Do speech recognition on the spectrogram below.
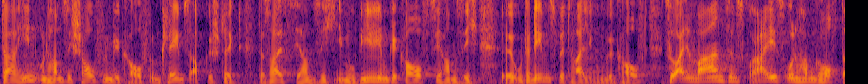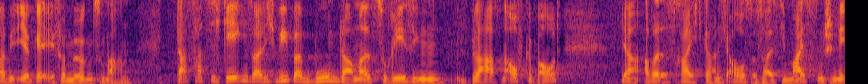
dahin und haben sich Schaufeln gekauft und Claims abgesteckt. Das heißt, sie haben sich Immobilien gekauft, sie haben sich äh, Unternehmensbeteiligung gekauft, zu einem Wahnsinnspreis und haben gehofft, damit ihr, ihr Vermögen zu machen. Das hat sich gegenseitig wie beim Boom damals zu riesigen Blasen aufgebaut. Ja, aber das reicht gar nicht aus. Das heißt, die meisten Chine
